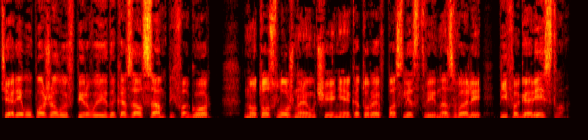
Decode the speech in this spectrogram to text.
Теорему, пожалуй, впервые доказал сам Пифагор, но то сложное учение, которое впоследствии назвали пифагорейством,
